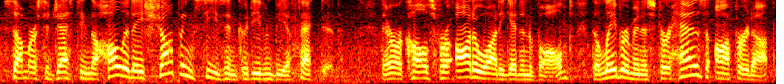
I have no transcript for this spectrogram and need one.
Some are suggesting the holiday shopping season could even be affected. There are calls for Ottawa to get involved. The Labour Minister has offered up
